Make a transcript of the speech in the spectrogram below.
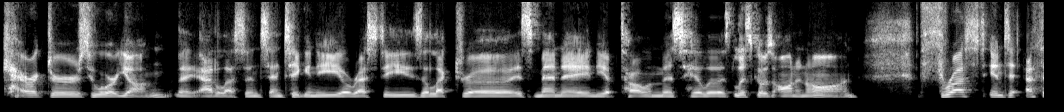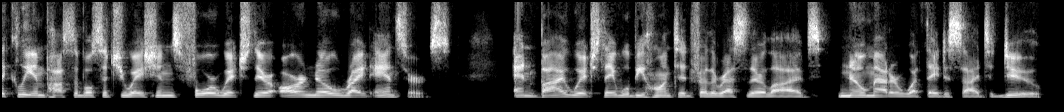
characters who are young, the adolescents, Antigone, Orestes, Electra, Ismene, Neoptolemus, Hyllus, list goes on and on, thrust into ethically impossible situations for which there are no right answers and by which they will be haunted for the rest of their lives, no matter what they decide to do.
